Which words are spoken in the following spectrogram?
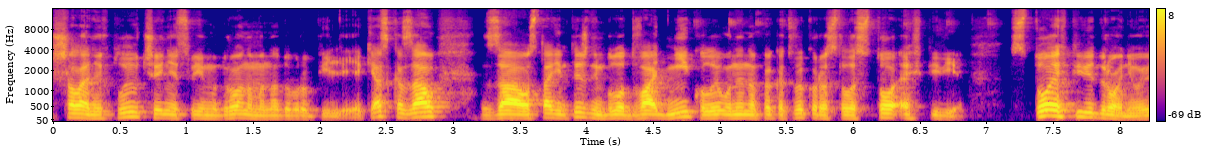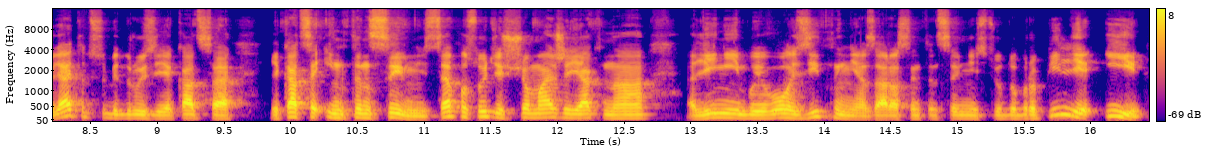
шалений вплив чинять своїми дронами на добропіллі. Як я сказав, за останній тиждень було два дні, коли вони, наприклад, використали 100 FPV. 100 FPV дронів. Уявляєте собі, друзі, яка це яка це інтенсивність? Це по суті, що майже як на лінії бойового зіткнення зараз інтенсивність у добропіллі. І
